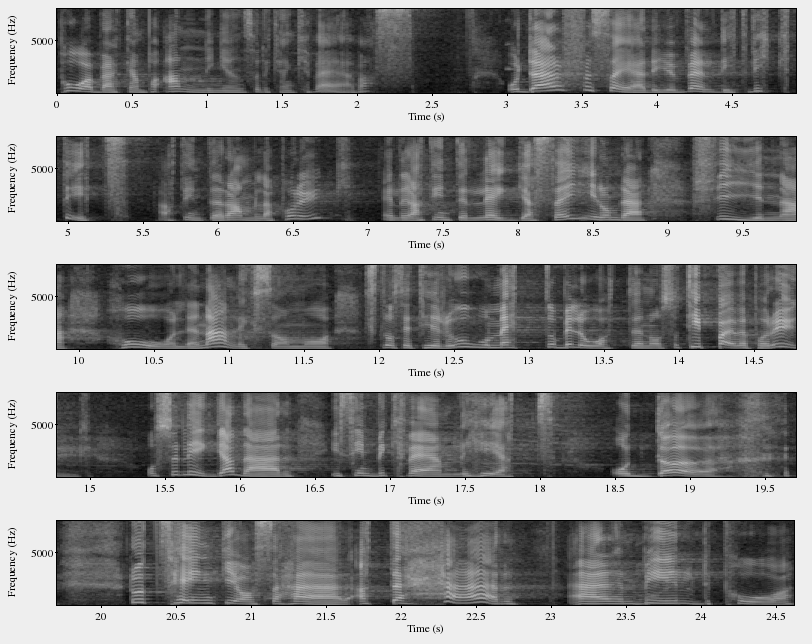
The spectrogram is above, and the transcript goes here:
påverkan på andningen så det kan kvävas. Och därför så är det ju väldigt viktigt att inte ramla på rygg eller att inte lägga sig i de där fina hålorna liksom och slå sig till ro, mätt och belåten och så tippa över på rygg och så ligga där i sin bekvämlighet och dö. Då tänker jag så här att det här är en bild på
